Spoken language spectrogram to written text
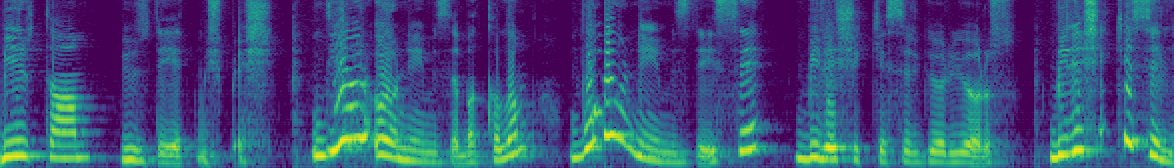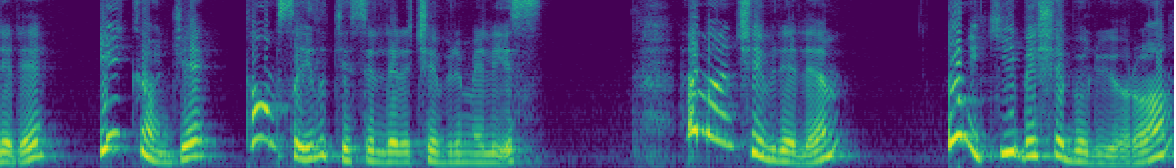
1 tam yüzde 75. Diğer örneğimize bakalım. Bu örneğimizde ise bileşik kesir görüyoruz. Bileşik kesirleri ilk önce tam sayılı kesirlere çevirmeliyiz. Hemen çevirelim. 12'yi 5'e bölüyorum.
